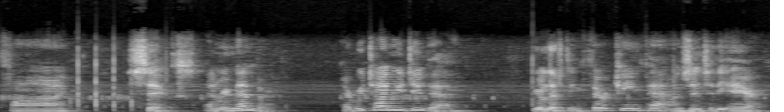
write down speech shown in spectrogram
five, six. And remember, every time you do that, you're lifting 13 pounds into the air.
